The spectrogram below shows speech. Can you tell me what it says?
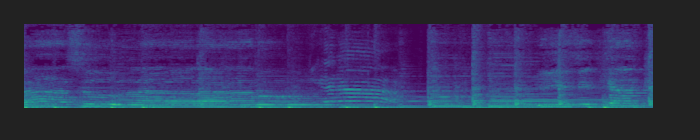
basuh lalamu iya Izinkan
